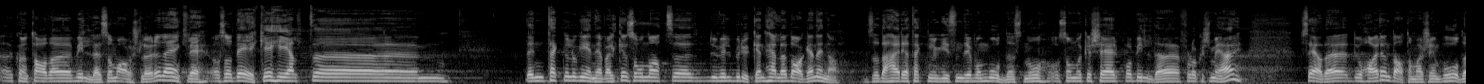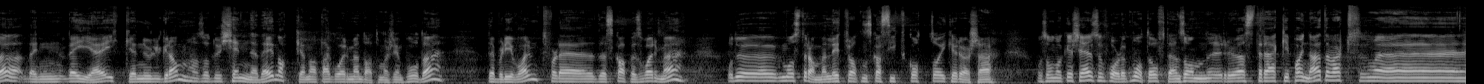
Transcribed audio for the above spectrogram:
Du kan ta det bildet som avslører det, egentlig. Altså, det er ikke helt den teknologien er vel ikke sånn at uh, du vil bruke den hele dagen ennå. Så Dette er teknologi som driver og modnes nå. og Som dere ser på bildet for dere som er her, så er det, du har en datamaskin på hodet. Den veier ikke null gram. altså Du kjenner det i nakken at jeg går med en datamaskin på hodet. Det blir varmt, for det, det skapes varme. Og du må stramme den litt for at den skal sitte godt og ikke røre seg. Og som dere ser, så får du på en måte ofte en sånn rød strek i panna etter hvert. Som, er,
